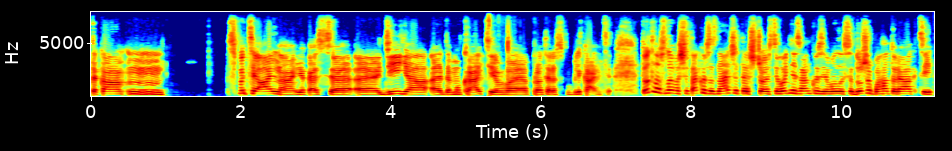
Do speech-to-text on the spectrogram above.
така. Спеціальна якась е, е дія е, демократів проти республіканців. Тут важливо ще також зазначити, що сьогодні зранку з'явилося дуже багато реакцій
